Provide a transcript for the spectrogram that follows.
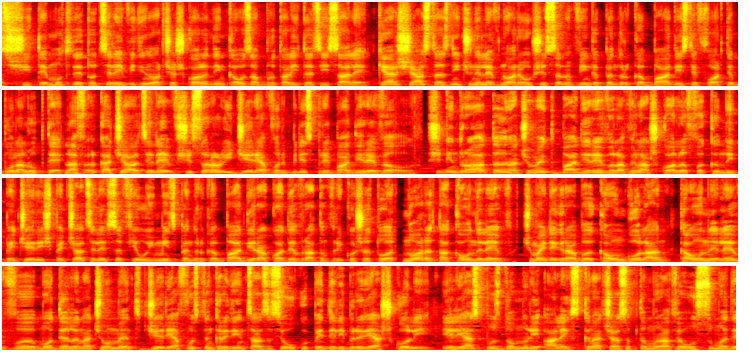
și temut de toți elevii din orice școală din cauza brutalității sale. Chiar și astăzi niciun elev nu a reușit să-l învingă pentru că Buddy este foarte bun la lupte. La fel ca ceilalți elevi și sora lui Jerry a vorbit despre Buddy Revel. Și dintr-o dată, în acel moment, Buddy Revel a venit la școală făcându-i pe Jerry și pe ceilalți elevi să fie uimiți pentru că Buddy era cu adevărat înfricoșător. Nu arăta ca un elev, ci mai degrabă ca un golan. Ca un elev model în acel moment, Jerry a fost încredințat să se ocupe de librăria școlii. El i-a spus domnului Alex că în acea săptămână avea o sumă de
